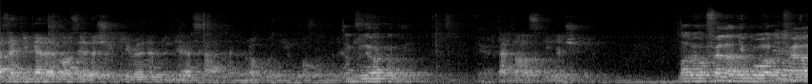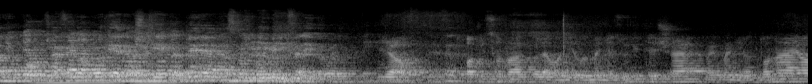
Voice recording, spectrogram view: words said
az egyik elem azért esik ki, mert nem tudja elszállítani, rakodni jobban Nem tudja rakadni. Tehát az kiesik. Na, de ha fel annyiból, fel annyiból, fel annyiból érdemes a gépet bérelni, azt mondjuk, hogy mindig felébe vagy. Ja, ha viszont már le van írva, hogy mennyi az ürítése, meg mennyi a tonája,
